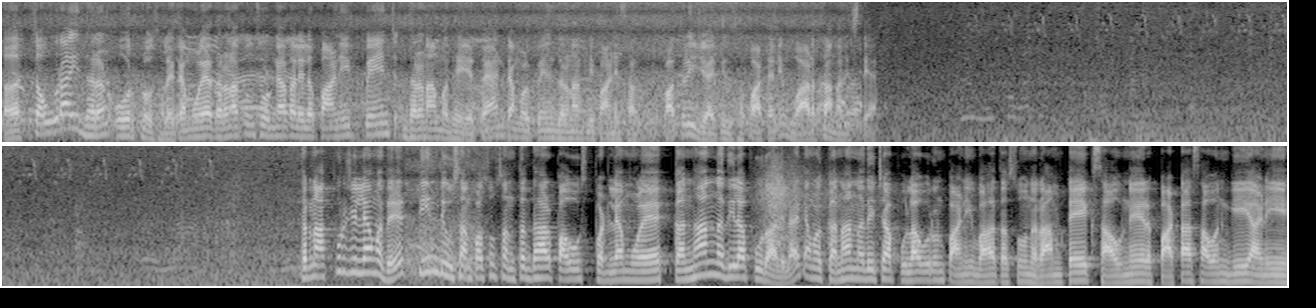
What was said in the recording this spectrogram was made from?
चौराई धरण ओव्हरफ्लो झालंय. त्यामुळे या धरणातून सोडण्यात आलेलं पाणी पेंच धरणामध्ये येत आहे आणि त्यामुळे पेंच धरणातली पाणी सा- पातळी जी आहे ती झपाट्याने वाढताना दिसते आहे. तर नागपूर जिल्ह्यामध्ये तीन दिवसांपासून संततधार पाऊस पडल्यामुळे कन्हान नदीला पूर आलेला आहे. त्यामुळे कन्हान नदीच्या पुलावरून पाणी वाहत असून रामटेक सावनेर पाटा सावंगी आणि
